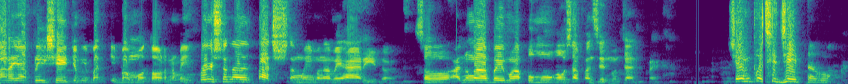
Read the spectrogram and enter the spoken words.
para i-appreciate yung iba't ibang motor na may personal touch ng may mga may-ari doon. So, ano nga ba yung mga pumukaw sa pansin mo dyan, pre? Siyempre si Jade Tarok.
